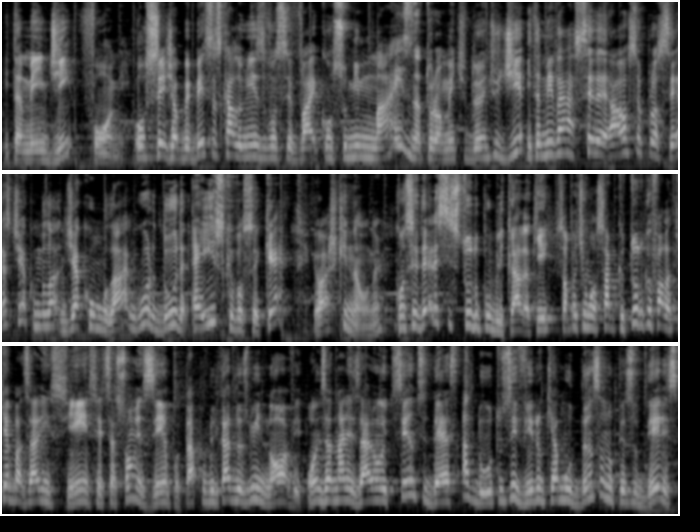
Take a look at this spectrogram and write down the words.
e também de fome. Ou seja, ao beber essas calorias você vai consumir mais naturalmente durante o dia e também vai acelerar o seu processo de acumular, de acumular gordura. É isso que você quer? Eu acho que não, né? Considere esse estudo publicado aqui, só para te mostrar, porque tudo que eu falo aqui é baseado em ciência, esse é só um exemplo, tá? Publicado em 2009, onde eles analisaram 810 adultos e viram que a mudança no peso deles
